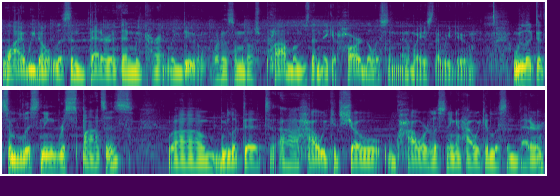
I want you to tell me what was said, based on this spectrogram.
why we don't listen better than we currently do. What are some of those problems that make it hard to listen in ways that we do? We looked at some listening responses. Um, we looked at uh, how we could show how we're listening and how we could listen better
